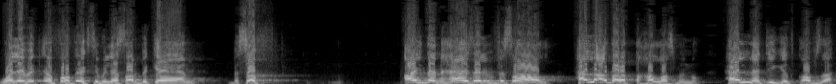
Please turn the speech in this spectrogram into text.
و limit f of x من اليسار بكام؟ بصفر. أيضا هذا الانفصال هل أقدر أتخلص منه؟ هل نتيجة قفزة؟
